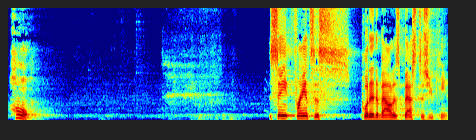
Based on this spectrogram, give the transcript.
home. St. Francis put it about as best as you can.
